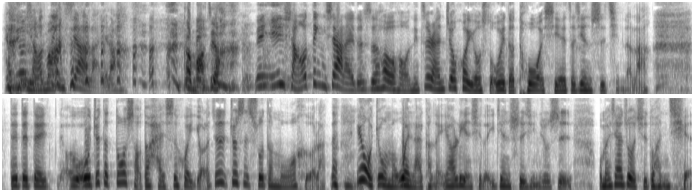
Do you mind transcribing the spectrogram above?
还没有想要定下来啦。干嘛这样？你你想要定下来的时候，吼，你自然就会有所谓的妥协这件事情的啦。对对对，我我觉得多少都还是会有了，就是就是说的磨合啦。那、因为我觉得我们未来可能要练习的一件事情，就是我们现在做的其实都很浅，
